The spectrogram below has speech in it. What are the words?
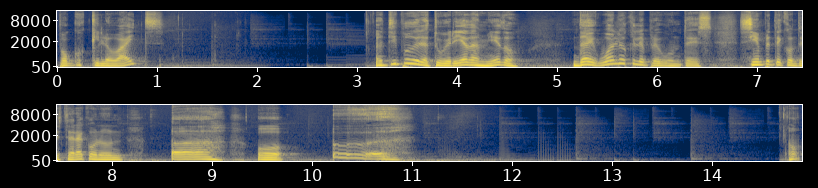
pocos kilobytes. El tipo de la tubería da miedo. Da igual lo que le preguntes. Siempre te contestará con un... Ah o... "Ugh". Oh.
